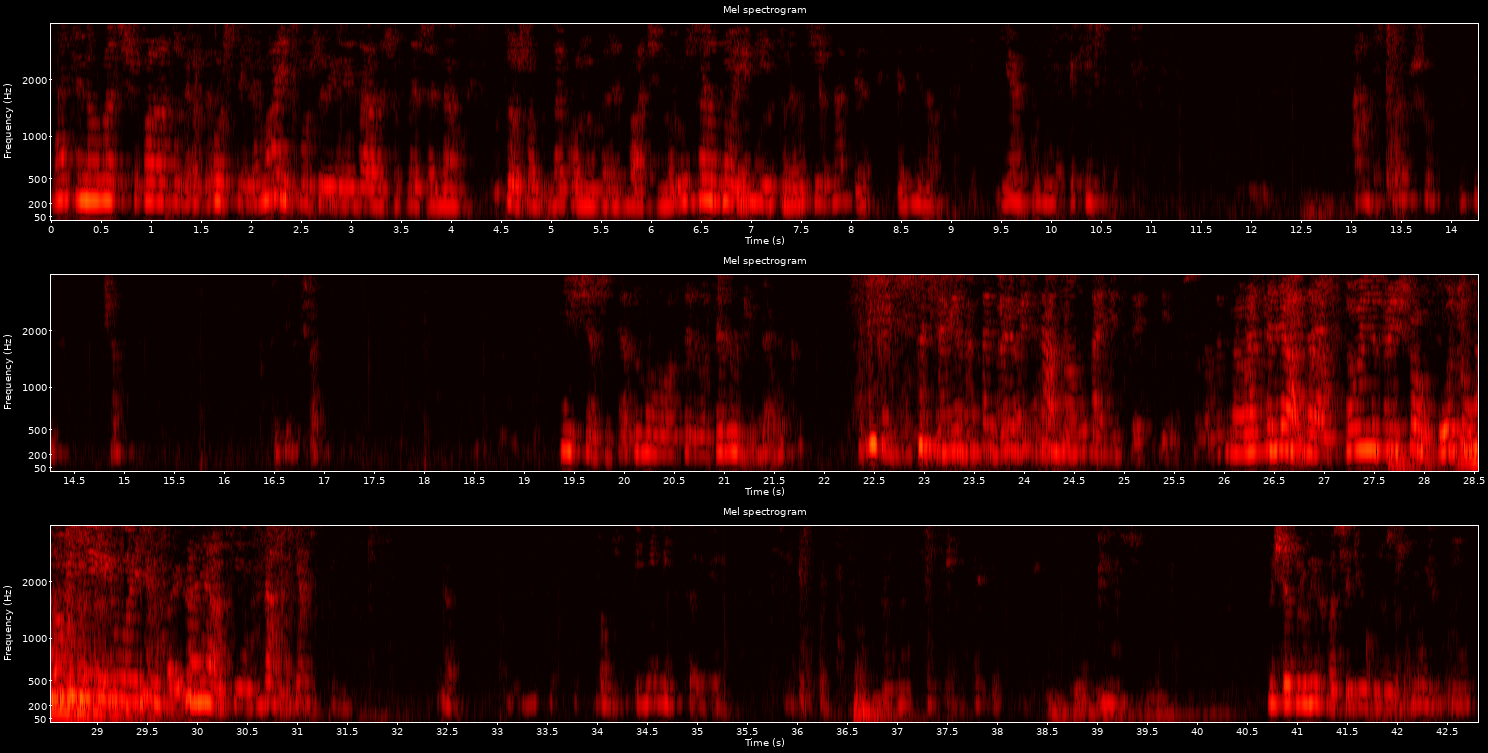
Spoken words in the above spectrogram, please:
Майте на увазі, що багато коштів немає, може вільний залишок лише на те, що законом передбачено. Ну, все одно якісь сказати після 12. Я коли закінчу запис. А, хорошо. Тоді час. Тоді час. Ні, ще я думала, Василь Васильович буде. Та він, кстати, обіцяв на останній сесії, що на весні. На Василя, да, то він не прийшов. От у Гоміні його і. Понятно. Да, я встиг. Да. Добре, підніміть той. Мгм, спасибо, спасибо. Ми ще других Василів будемо розкручувати.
